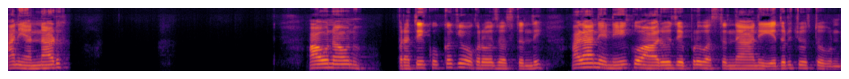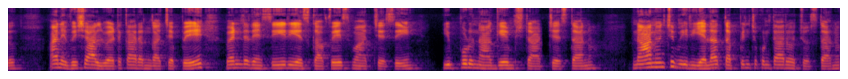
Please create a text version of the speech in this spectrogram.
అని అన్నాడు. అవునవును. ప్రతి కుక్కకి ఒక రోజు వస్తుంది. అలానే నీకు ఆ రోజు ఎప్పుడు వస్తుందా అని ఎదురు చూస్తూ ఉండు అని విశాల్ వెటకారంగా చెప్పి వెంటనే సీరియస్గా ఫేస్ మార్చేసి ఇప్పుడు నా గేమ్ స్టార్ట్ చేస్తాను. నా నుంచి మీరు ఎలా తప్పించుకుంటారో చూస్తాను.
